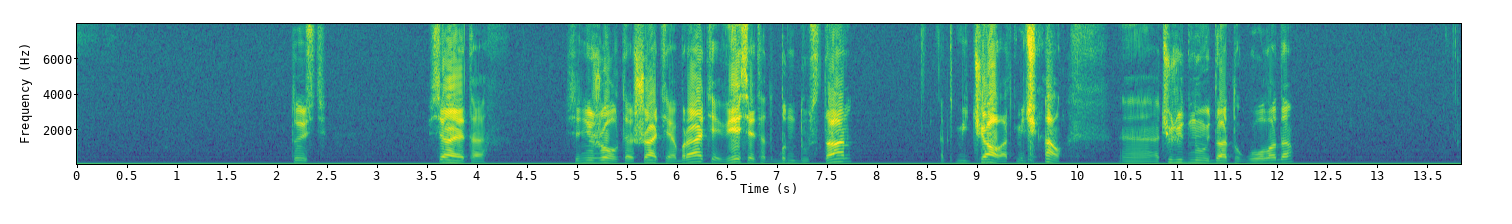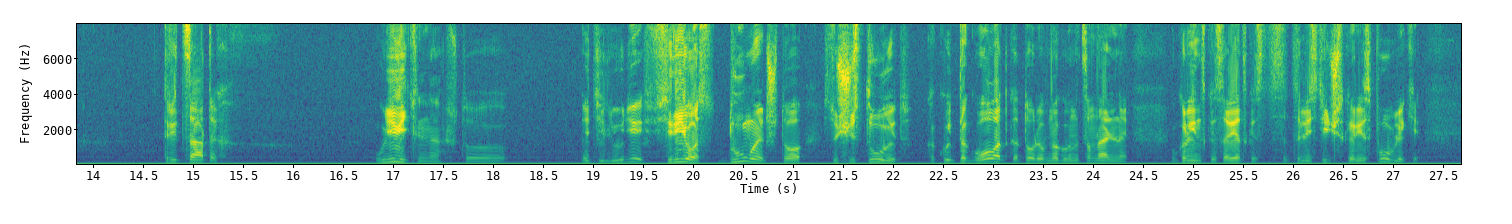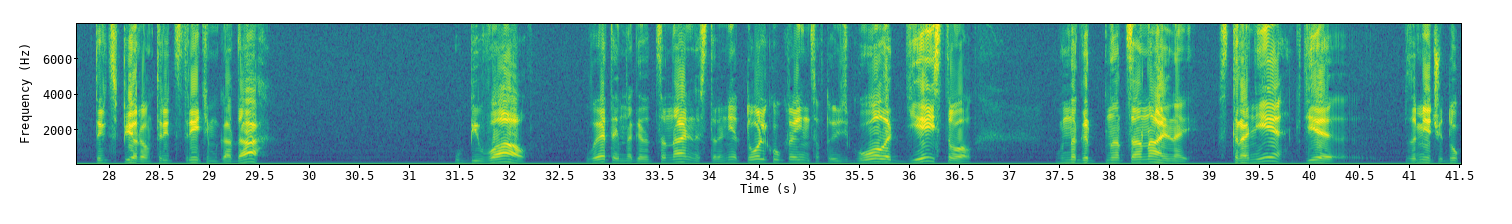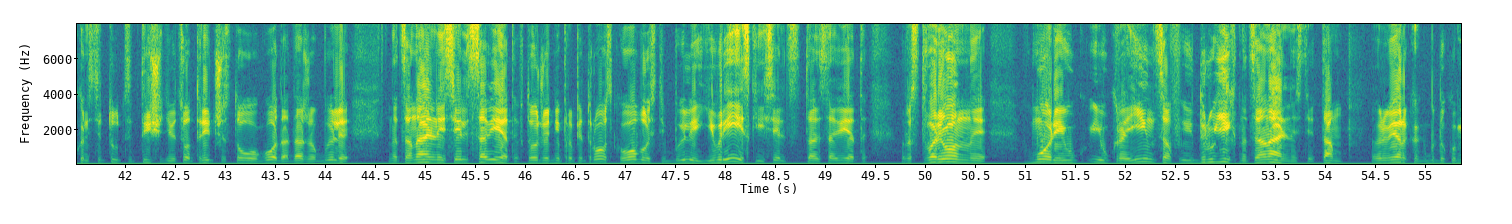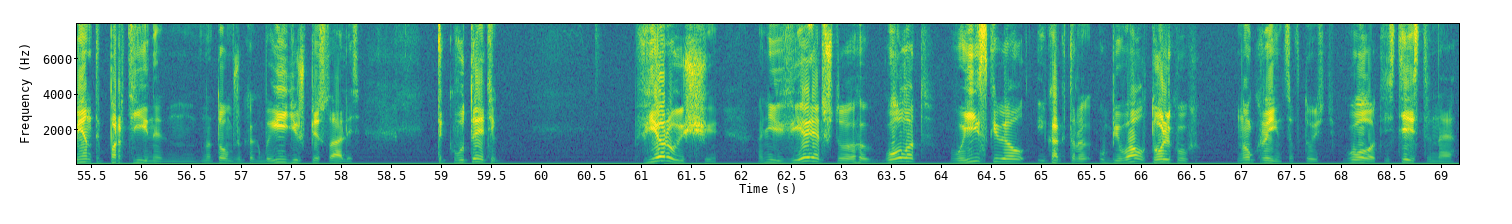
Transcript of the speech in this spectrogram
То есть вся эта сине-желтая шатия братья, весь этот Бандустан отмечал, отмечал э, очередную дату голода 30-х. Удивительно, что эти люди всерьез думают, что существует какой-то голод, который в многонациональной Украинской Советской Социалистической Республики в 1931-1933 годах убивал в этой многонациональной стране только украинцев. То есть голод действовал в многонациональной стране, где замечу, до Конституции 1936 года даже были национальные сельсоветы. В той же Днепропетровской области были еврейские сельсоветы, растворенные море и украинцев, и других национальностей. Там, например, как бы документы партийные, на том же как бы идиш писались. Так вот эти верующие, они верят, что голод выискивал и как-то убивал только на украинцев. То есть голод, естественная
